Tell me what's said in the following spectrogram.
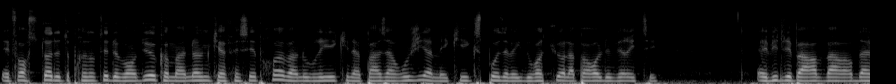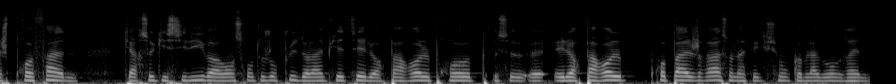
Efforce-toi de te présenter devant Dieu comme un homme qui a fait ses preuves, un ouvrier qui n'a pas à rougir, mais qui expose avec droiture la parole de vérité. Évite les bavardages profanes, car ceux qui s'y livrent avanceront toujours plus dans l'impiété, leur parole euh, et leur parole propagera son infection comme la gangrène.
